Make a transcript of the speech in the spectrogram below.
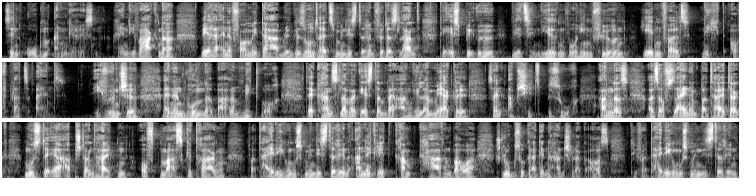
sind oben angerissen. Randy Wagner wäre eine formidable Gesundheitsministerin für das Land. Die SPÖ wird sie nirgendwo hinführen, jedenfalls nicht auf Platz eins. Ich wünsche einen wunderbaren Mittwoch. Der Kanzler war gestern bei Angela Merkel, sein Abschiedsbesuch. Anders als auf seinem Parteitag musste er Abstand halten, oft Maske tragen. Verteidigungsministerin Annegret Kramp-Karrenbauer schlug sogar den Handschlag aus. Die Verteidigungsministerin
